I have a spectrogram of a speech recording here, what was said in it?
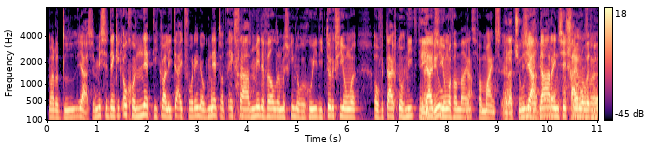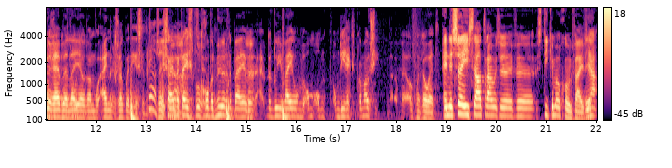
Maar het, ja, ze missen denk ik ook gewoon net die kwaliteit voorin. Ook net wat extra's. Middenvelder misschien nog een goede. Die Turkse jongen overtuigt nog niet. Die Duitse jongen van Ja, Mainz. van Mainz. ja. Dat Dus ja, daarin zit Als zij gewoon. Robert eh, Muren hebben, Leo, dan eindigen ze ook bij de eerste drie. Ja, zeker. Als zij Ja, met deze ploeg. Robert Muren erbij hebben, dan doe je mee om, om, om, om directe promotie. Ook met Go Ahead. NEC staat trouwens even stiekem ook gewoon vijf. Ja,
